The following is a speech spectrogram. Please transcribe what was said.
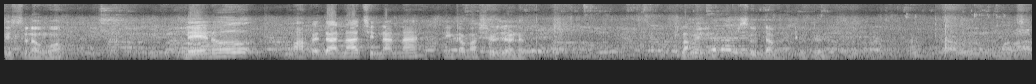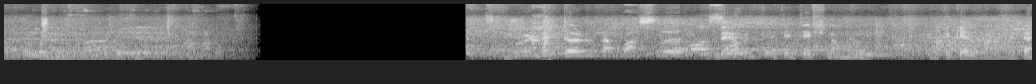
తీస్తున్నాము. నేను మా పెద్ద అన్న చిన్న అన్న ఇంకా మా సృజను. ఇట్లా చూద్దాం ఎట్లుంటుంది గుడితో ఉన్న బస్సు దేవునికి అయితే. ఇచ్చేసినాము ఇంటికి వెళ్ళి మనం అయితే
